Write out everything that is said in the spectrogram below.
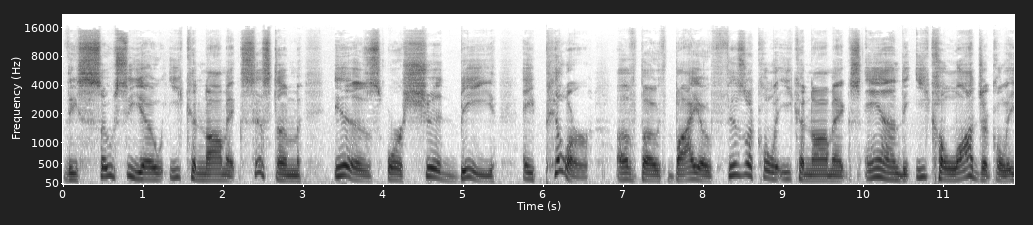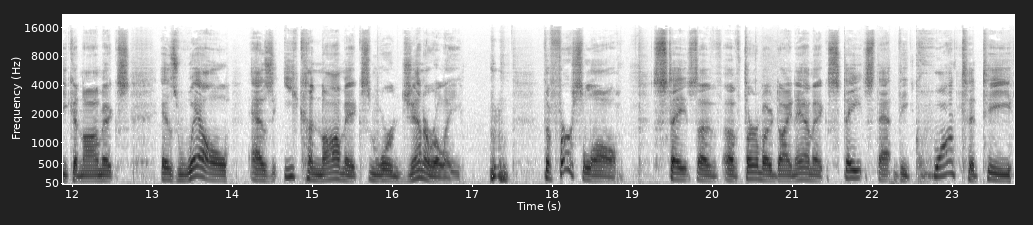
the socio-economic system is or should be a pillar of both biophysical economics and ecological economics, as well as economics more generally. the first law states of, of thermodynamics states that the quantity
